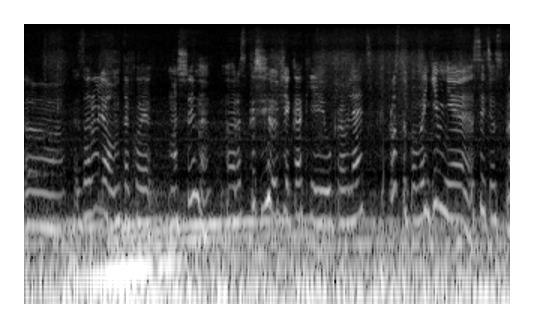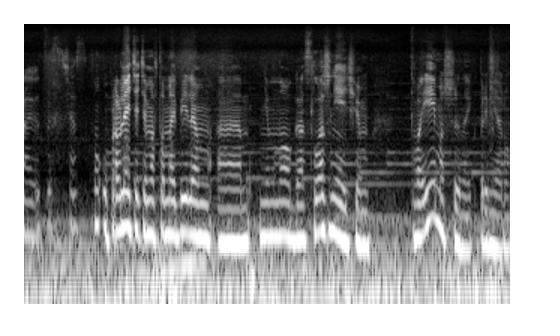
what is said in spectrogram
э, за рулем такой машины. Расскажи вообще, как ей управлять. Просто помоги мне с этим справиться сейчас. Ну, управлять этим автомобилем э, немного сложнее, чем твоей машиной, к примеру.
